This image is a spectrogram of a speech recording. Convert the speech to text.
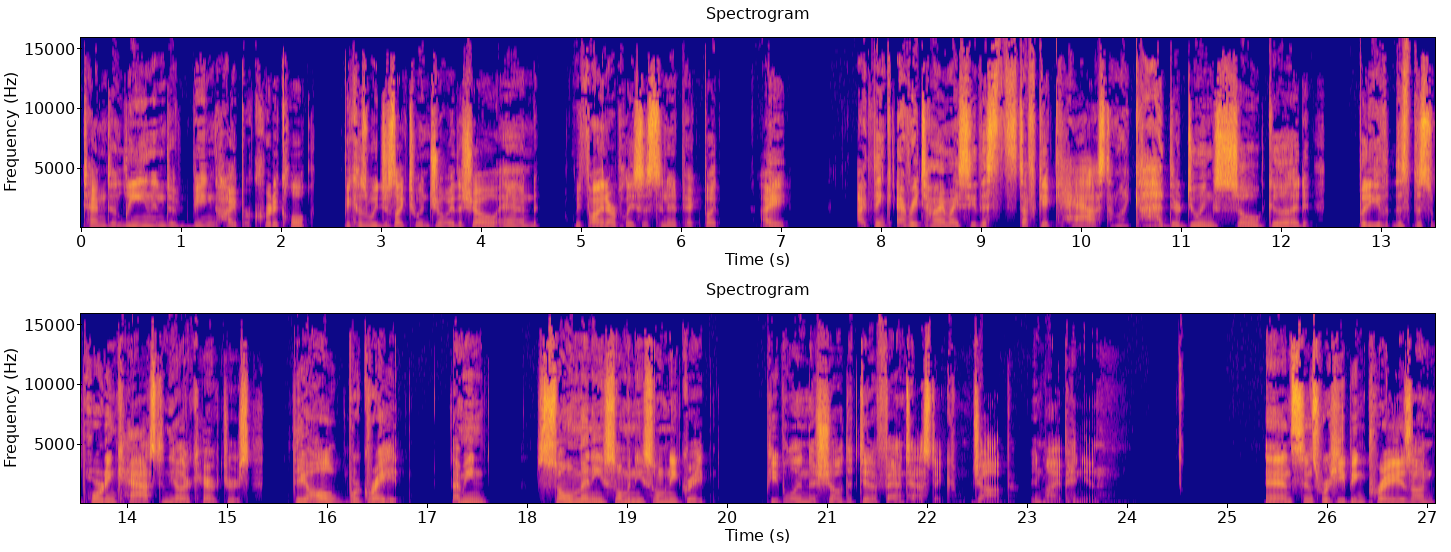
tend to lean into being hypercritical because we just like to enjoy the show and we find our places to nitpick. But I, I think every time I see this stuff get cast, I'm like, God, they're doing so good. But even the, the supporting cast and the other characters, they all were great. I mean, so many, so many, so many great people in this show that did a fantastic job, in my opinion. And since we're heaping praise on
